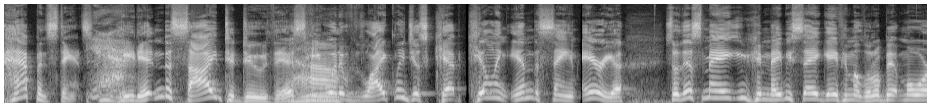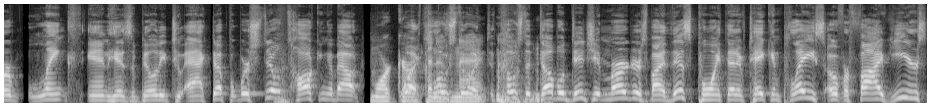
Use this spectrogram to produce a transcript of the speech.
happenstance. Yeah. He didn't decide to do this. He uh-huh. would have likely just kept killing in the same area. So this may you can maybe say gave him a little bit more length in his ability to act up, but we're still talking about More girth what, close to a, close to double digit murders by this point that have taken place over five years,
